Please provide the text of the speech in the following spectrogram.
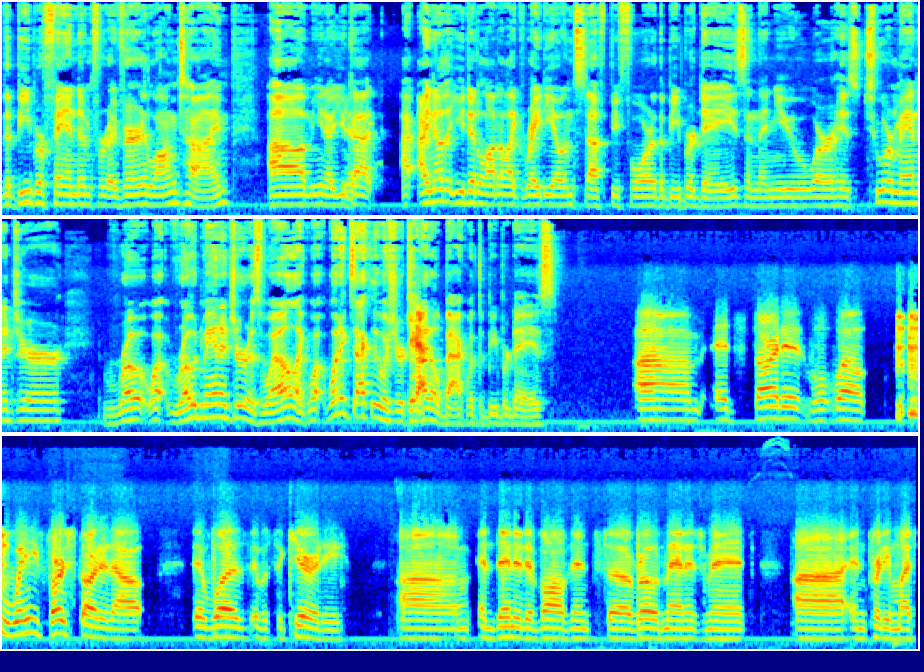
the Bieber fandom for a very long time. Um, you know, you Yeah. got. I, know that you did a lot of like radio and stuff before the Bieber days, and then you were his tour manager, road what road manager as well. Like, what what exactly was your Yeah. title back with the Bieber days? Um, it started well when he first started out. It was it was security, um, and then it evolved into road management, uh, and pretty much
